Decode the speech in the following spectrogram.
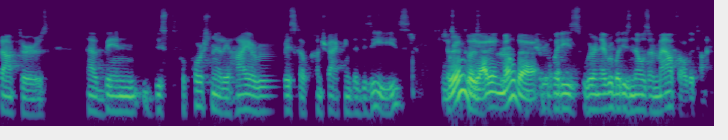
doctors have been disproportionately higher risk of contracting the disease. Really, I didn't know that. Everybody's we're in everybody's nose and mouth all the time.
